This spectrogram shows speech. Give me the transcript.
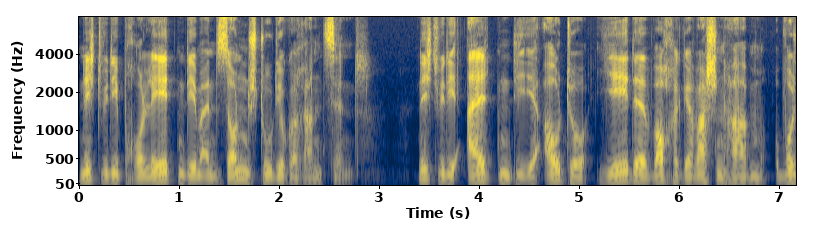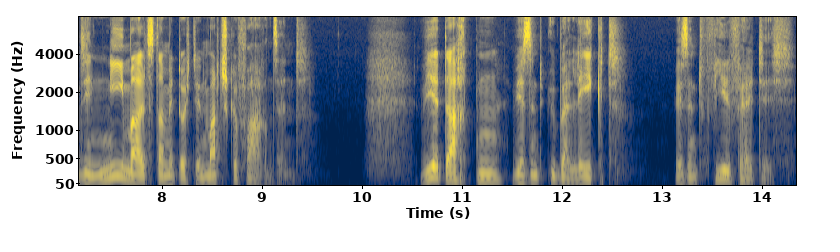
Nicht wie die Proleten, die immer ins Sonnenstudio gerannt sind. Nicht wie die Alten, die ihr Auto jede Woche gewaschen haben, obwohl sie niemals damit durch den Matsch gefahren sind. Wir dachten, wir sind überlegt wir sind vielfältig.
